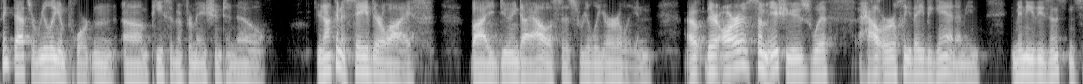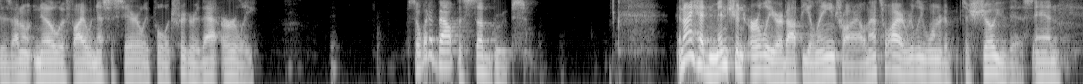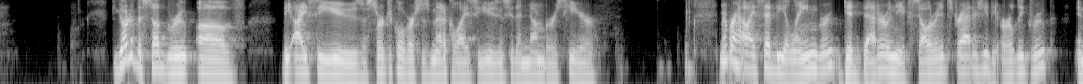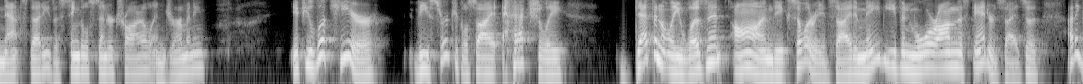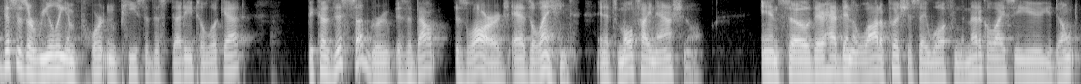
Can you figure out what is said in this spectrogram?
I think that's a really important um, piece of information to know. You're not going to save their life by doing dialysis really early. And uh, there are some issues with how early they began. I mean, in many of these instances, I don't know if I would necessarily pull a trigger that early. So, what about the subgroups? And I had mentioned earlier about the ELAIN trial, and that's why I really wanted to, to show you this. And you go to the subgroup of the ICUs, a surgical versus medical ICUs, you can see the numbers here. Remember how I said the ELAIN group did better in the accelerated strategy, the early group in that study? It's a single center trial in Germany. If you look here, the surgical side actually definitely wasn't on the accelerated side and maybe even more on the standard side. So I think this is a really important piece of this study to look at because this subgroup is about as large as ELAIN and it's multinational. And so there had been a lot of push to say, well, if from the medical ICU, you don't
